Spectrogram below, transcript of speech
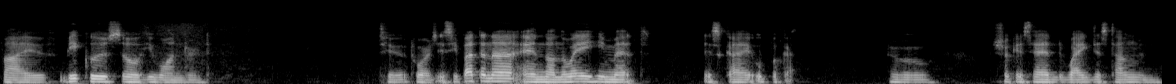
five bhikkhus, so he wandered to towards Isipatana, and on the way he met this guy Upaka, who shook his head, wagged his tongue, and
